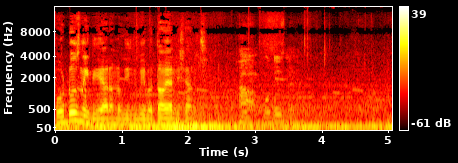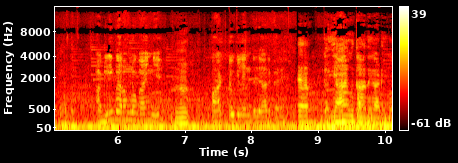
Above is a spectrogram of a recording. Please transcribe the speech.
फ़ोटोज़ नहीं लिए यार हम लोग भी बताओ यार निशांत। हाँ फोटेज अगली बार हम लोग आएँगे। हम्म, पार्ट टू के लिए इंतज़ार करें। यार यहाँ उतार दे गाड़ी को।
